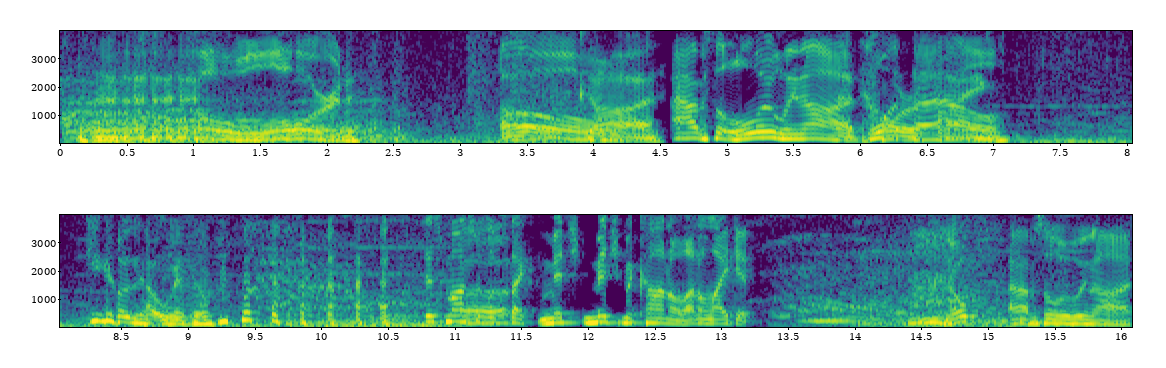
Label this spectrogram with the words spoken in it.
Oh lord! Oh, god! Absolutely not. That's what horrifying. The hell? He goes out with him. This monster Uh, looks like Mitch Mitch McConnell. I don't like it. Nope. Absolutely not.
